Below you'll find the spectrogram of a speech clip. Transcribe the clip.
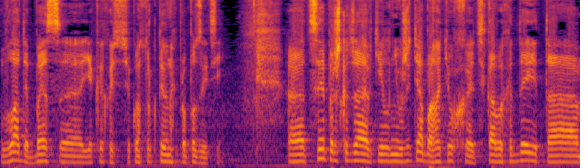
влади без е, якихось конструктивних пропозицій. Е, Це перешкоджає втіленню в життя багатьох е, цікавих ідей та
